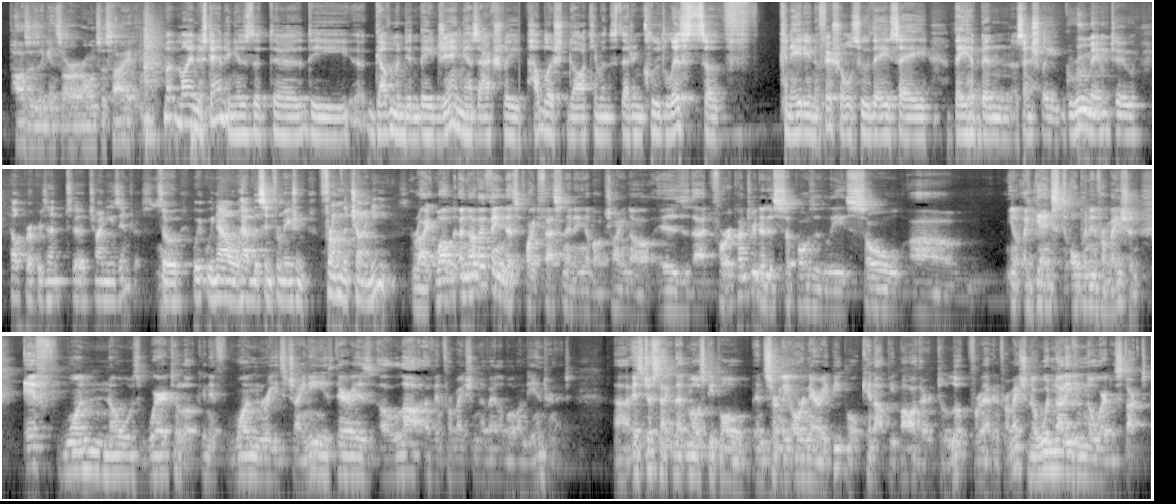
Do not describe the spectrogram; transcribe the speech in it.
poses against our own society. My understanding is that the, the government in Beijing has actually published documents that include lists of Canadian officials who they say they have been essentially grooming to help represent uh, Chinese interests. So we, we now have this information from the Chinese. Right. Well, another thing that's quite fascinating about China is that for a country that is supposedly so, uh, you know, against open information, if one knows where to look and if one reads Chinese, there is a lot of information available on the internet. Uh, it's just like that most people, and certainly ordinary people, cannot be bothered to look for that information or would not even know where to start.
